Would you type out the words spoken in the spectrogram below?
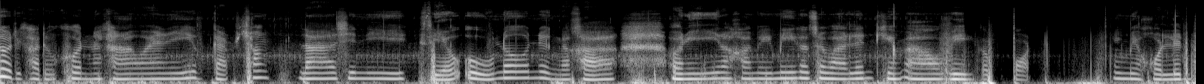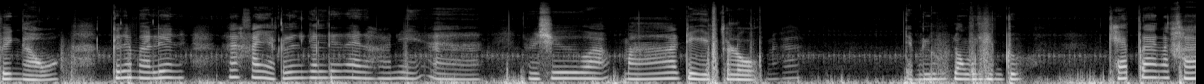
สวัสดีค่ะทุกคนนะคะ วันนี้อยู่กับช่องราชินีเสียวอูโนหนึ่งนะคะ วันนี้นะคะมิมี่ก็จะมาเล่นเกม RV กับบอทไม่มีคนเล่นไปเหงา ก็เลยมาเล่นถ้าใครอยากเล่นก็เล่นได้นะคะนี่อ่ามันชื่อว่าม้าดีดกระโหลกนะคะเดี๋ยวไม่รู้ลองไปพิมดูแคปได้นะคะ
